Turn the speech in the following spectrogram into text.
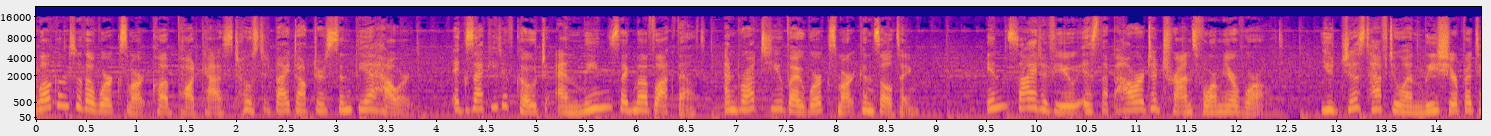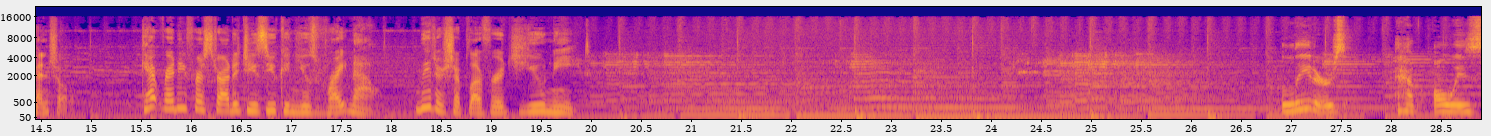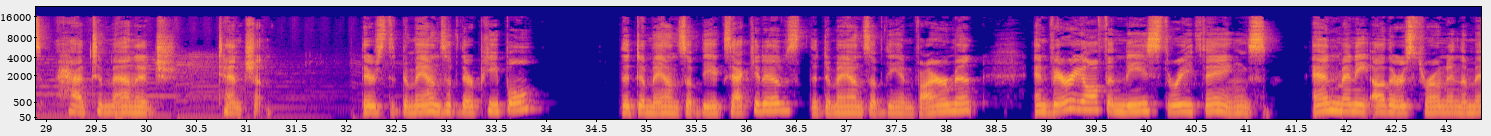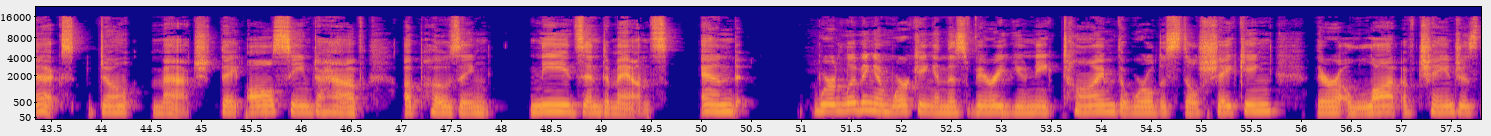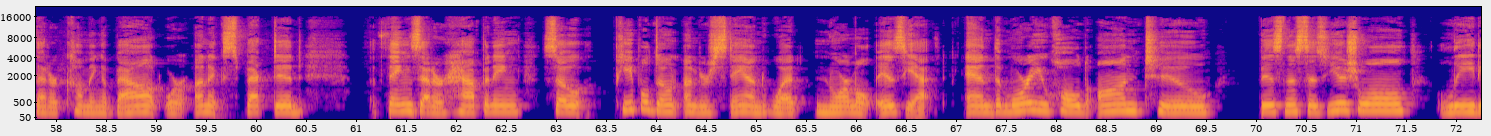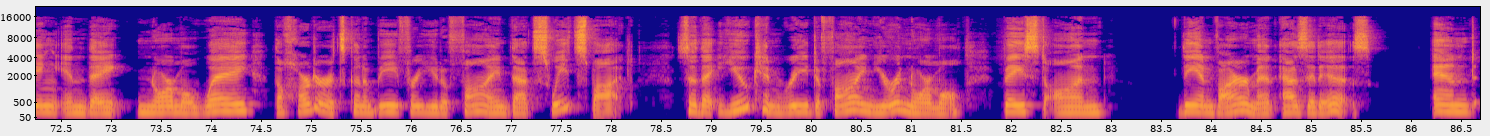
Welcome to the Work Smart Club podcast, hosted by Dr. Cynthia Howard, executive coach and Lean Sigma Black Belt, and brought to you by Work Smart Consulting. Inside of you is the power to transform your world. You just have to unleash your potential. Get ready for strategies you can use right now, leadership leverage you need. Leaders have always had to manage tension. There's the demands of their people, the demands of the executives, the demands of the environment. And very often these three things and many others thrown in the mix don't match. They all seem to have opposing needs and demands. And we're living and working in this very unique time. The world is still shaking. There are a lot of changes that are coming about or unexpected things that are happening. So people don't understand what normal is yet. And the more you hold on to business as usual, leading in the normal way, the harder it's going to be for you to find that sweet spot so that you can redefine your normal based on the environment as it is. And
